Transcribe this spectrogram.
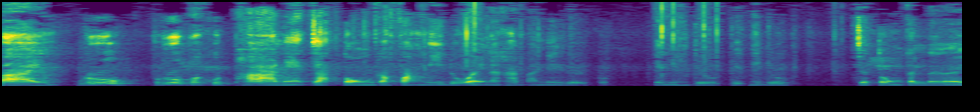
รายรูปรูปพระคุดพาเนี่ยจะตรงกับฝั่งนี้ด้วยนะครับ อันนี้เดี๋ยวอันนี้ให้ดูคลิปให้ดูจะตรงกันเลย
